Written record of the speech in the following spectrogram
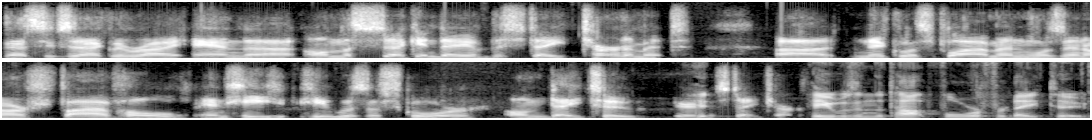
That's exactly right. And uh, on the second day of the state tournament, uh, Nicholas Plyman was in our five hole, and he he was a scorer on day two during the state tournament. He was in the top four for day two.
